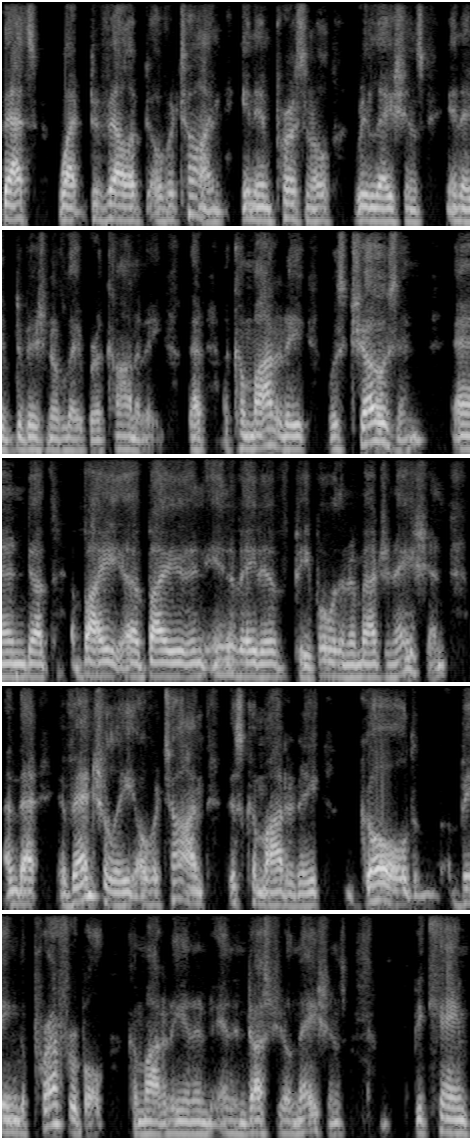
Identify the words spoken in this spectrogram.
that's what developed over time in impersonal relations in a division of labor economy. That a commodity was chosen and uh, by uh, by an innovative people with an imagination, and that eventually, over time, this commodity, gold, being the preferable commodity in, in industrial nations, became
